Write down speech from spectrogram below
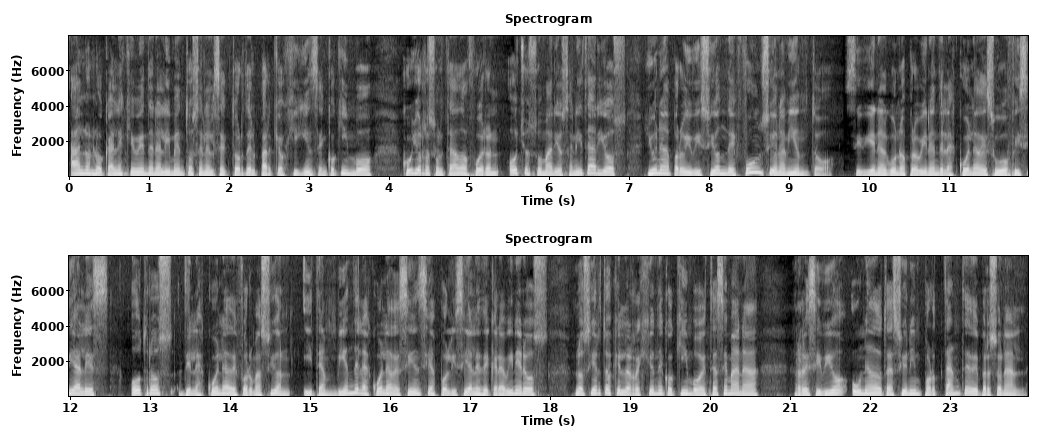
a los locales que venden alimentos en el sector del Parque O'Higgins en Coquimbo, cuyos resultados fueron ocho sumarios sanitarios y una prohibición de funcionamiento. Si bien algunos provienen de la escuela de suboficiales, otros de la Escuela de Formación y también de la Escuela de Ciencias Policiales de Carabineros, lo cierto es que en la región de Coquimbo esta semana recibió una dotación importante de personal.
